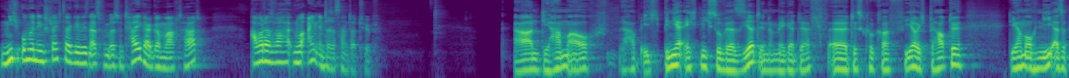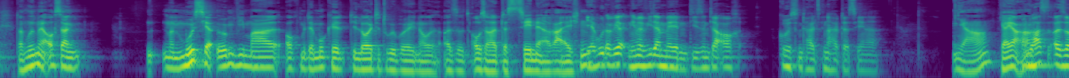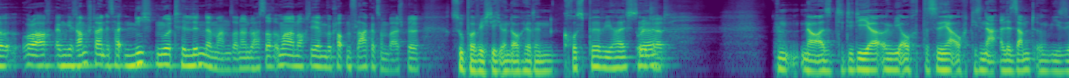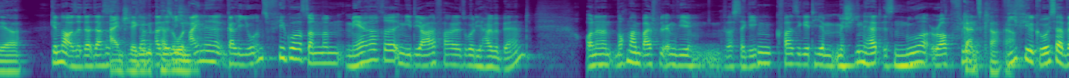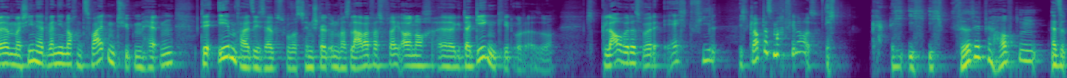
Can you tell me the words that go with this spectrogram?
nicht unbedingt schlechter gewesen, als was Tiger gemacht hat. Aber das war halt nur ein interessanter Typ. Ja, und die haben auch, hab, ich bin ja echt nicht so versiert in der Megadeth-Diskografie, aber ich behaupte, die haben auch nie, also da muss man ja auch sagen, man muss ja irgendwie mal auch mit der Mucke die Leute drüber hinaus, also außerhalb der Szene erreichen. Ja gut, aber wir, nehmen wir wieder Maiden. Die sind ja auch größtenteils innerhalb der Szene. ja, ja. ja. Und du hast also, oder auch irgendwie Rammstein ist halt nicht nur Till Lindemann, sondern du hast auch immer noch den bekloppten Flake zum Beispiel. Super wichtig und auch hier den Kruspe, wie heißt der? Richard. Genau, also die, die, die ja irgendwie auch, das sind ja auch, die sind ja allesamt irgendwie sehr, Genau, also da- das ist Einschlägige haben also Personen. nicht eine Galionsfigur, sondern mehrere, im Idealfall sogar die halbe Band. Und dann nochmal ein Beispiel irgendwie, was dagegen quasi geht hier. Machine Head ist nur Rob Flynn. Ganz klar, ja. Wie viel größer wäre Machine Head, wenn die noch einen zweiten Typen hätten, der ebenfalls sich selbstbewusst hinstellt und was labert, was vielleicht auch noch äh, dagegen geht oder so. Ich glaube, das würde echt viel, ich glaube, das macht viel aus. ich, ich, ich, ich würde behaupten, also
